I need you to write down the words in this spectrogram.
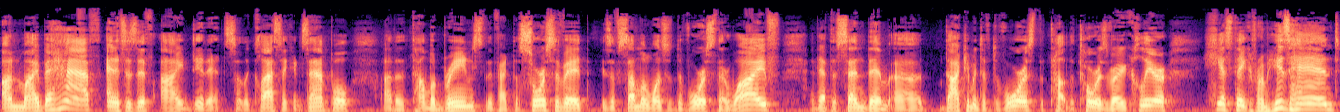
on my behalf and it's as if I did it. So the classic example uh, the Talmud brings, in fact the source of it, is if someone wants to divorce their wife and they have to send them a document of divorce, the, the Torah is very clear. He has to take it from his hand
